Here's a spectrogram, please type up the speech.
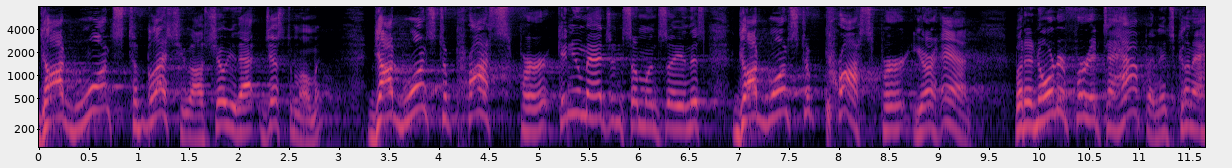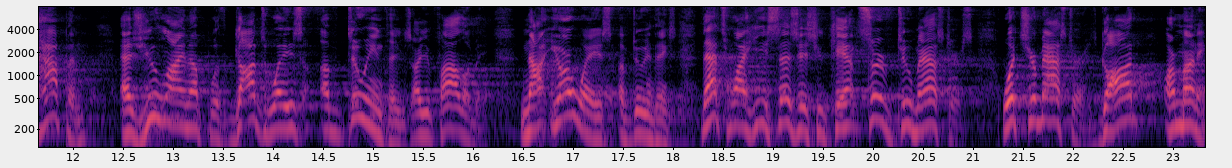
God wants to bless you. I'll show you that in just a moment. God wants to prosper. Can you imagine someone saying this? God wants to prosper your hand. But in order for it to happen, it's going to happen as you line up with God's ways of doing things. Are you following me? Not your ways of doing things. That's why he says this you can't serve two masters. What's your master? God or money?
